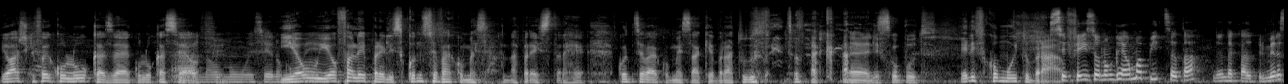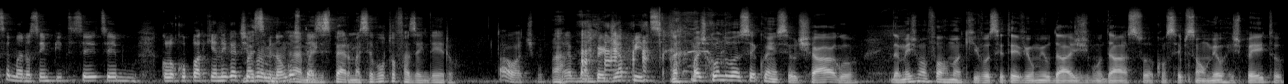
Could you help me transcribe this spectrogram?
Eu acho que foi com o Lucas, é, com o Lucas Ah, não, não, não E eu, e eu falei pra eles, quando você vai começar na pré-estreia, quando você vai começar a quebrar tudo dentro da casa. É, ele ficou puto. Ele ficou muito bravo. Você fez eu não ganhar uma pizza, tá? Dentro da casa. Primeira semana, eu sem pizza, você, você colocou plaquinha negativa pra mim. Não é, gostei. mas espera, mas você voltou fazendeiro? Tá ótimo. Ah. É, eu perdi a pizza. Mas quando você conheceu o Thiago, da mesma forma que você teve a humildade de mudar a sua concepção ao meu respeito,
